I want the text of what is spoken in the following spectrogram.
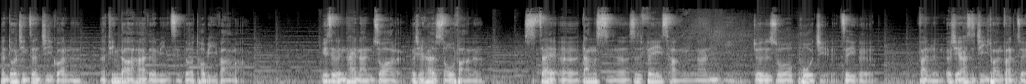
很多警政机关呢，呃听到他的名字都头皮发麻，因为这个人太难抓了，而且他的手法呢是在呃当时呢是非常难以就是说破解的这个犯人，而且他是集团犯罪。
